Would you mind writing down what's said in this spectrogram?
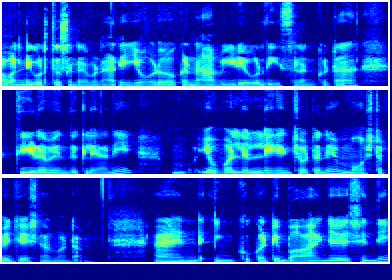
అవన్నీ గుర్తొస్తుంటాయి అనమాట. అరే ఎవడో ఒక నా వీడియో కూడా తీస్తాడు అనుకుంటా తీయడం ఎందుకులే అని ఎవరు లేని చోటనే మోస్ట్ ఆఫ్ ఇట్ చేసిన అనమాట. అండ్ ఇంకొకటి బాగా ఎంజాయ్ చేసింది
